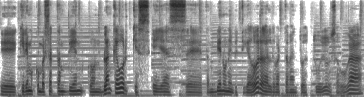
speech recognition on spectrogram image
eh, queremos conversar también con Blanca Borges. Ella es eh, también una investigadora del Departamento de Estudios, es abogada,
